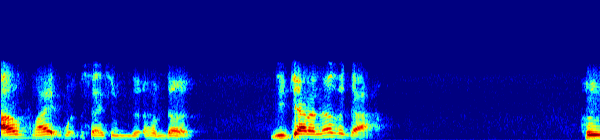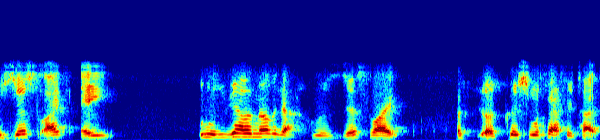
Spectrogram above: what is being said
I like what the Saints have done. You got another guy who's just like a. You got another guy who's just like a, a Christian McCaffrey type.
